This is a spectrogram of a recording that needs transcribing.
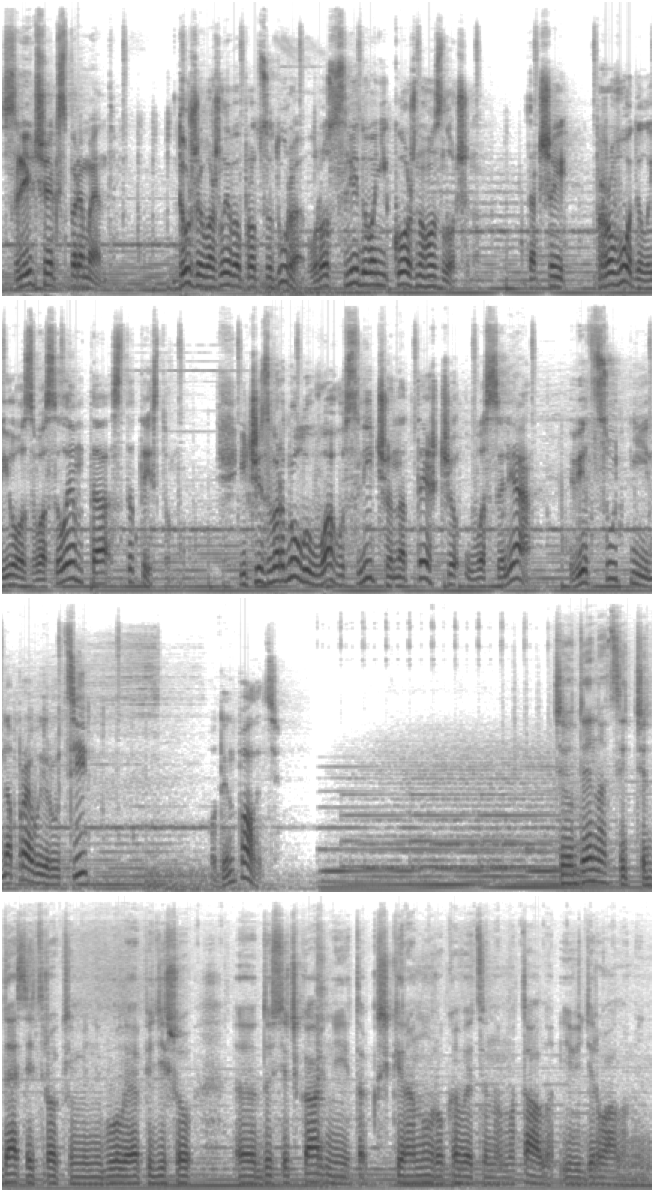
Слідчий експеримент дуже важлива процедура у розслідуванні кожного злочину. Та чи проводили його з Василем та статистом? І чи звернули увагу слідчо на те, що у Василя відсутній на правій руці один палець? Чи 11, чи 10 років мені було. Я підійшов до січкарні і так шкіряну рукавицю намотало і відірвало мені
